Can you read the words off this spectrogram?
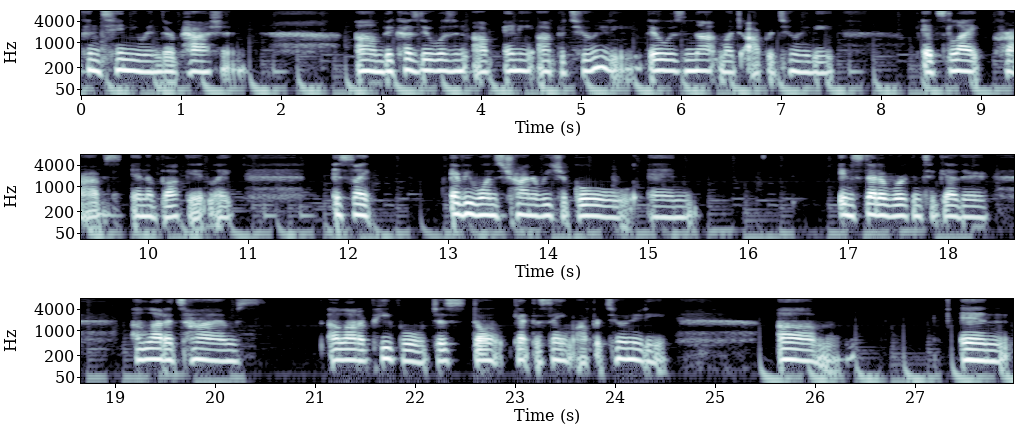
continuing their passion um, because there wasn't op- any opportunity. There was not much opportunity. It's like crabs in a bucket. Like, it's like everyone's trying to reach a goal, and instead of working together, a lot of times, a lot of people just don't get the same opportunity. Um, and,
